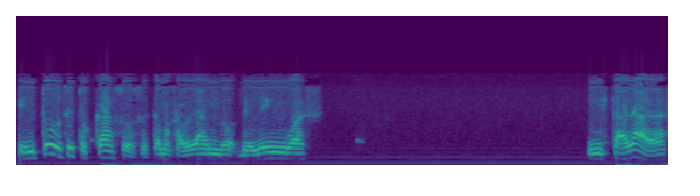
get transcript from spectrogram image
En todos estos casos estamos hablando de lenguas instaladas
